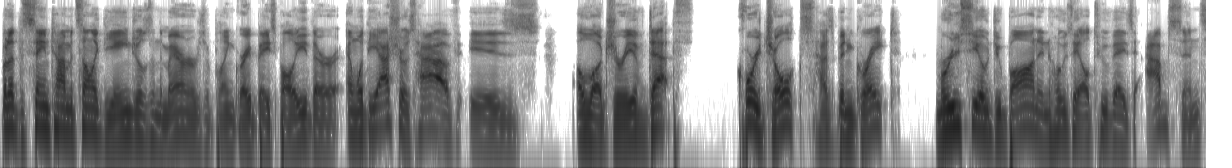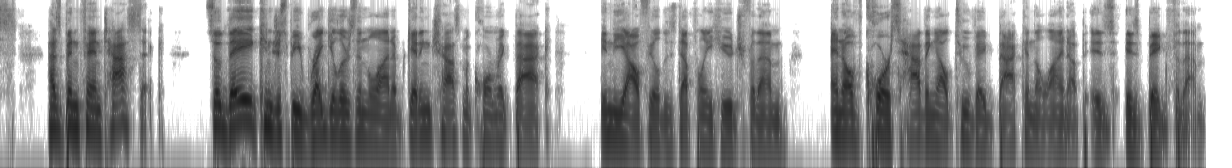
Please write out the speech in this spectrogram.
but at the same time, it's not like the Angels and the Mariners are playing great baseball either. And what the Astros have is a luxury of depth. Corey Julks has been great. Mauricio Dubon in Jose Altuve's absence has been fantastic. So they can just be regulars in the lineup. Getting Chas McCormick back in the outfield is definitely huge for them. And of course, having Altuve back in the lineup is is big for them.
